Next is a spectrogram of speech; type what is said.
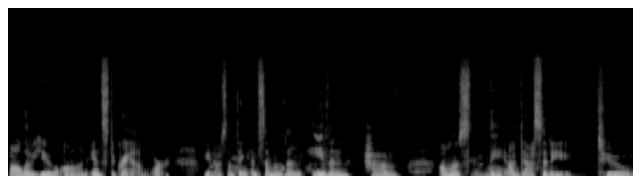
follow you on Instagram or you know something and some of them even have almost the audacity to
